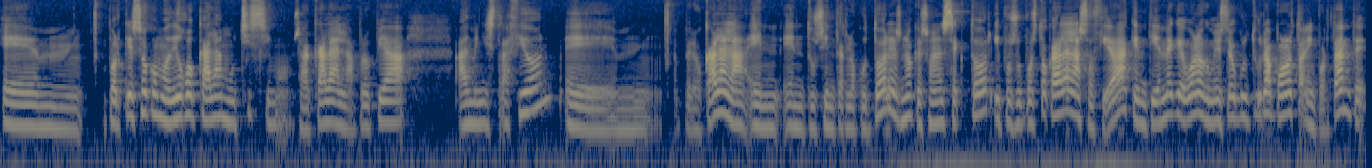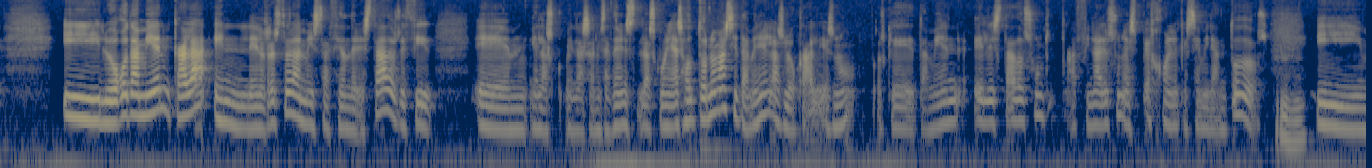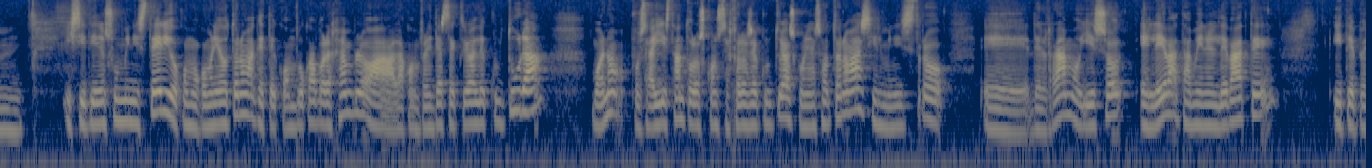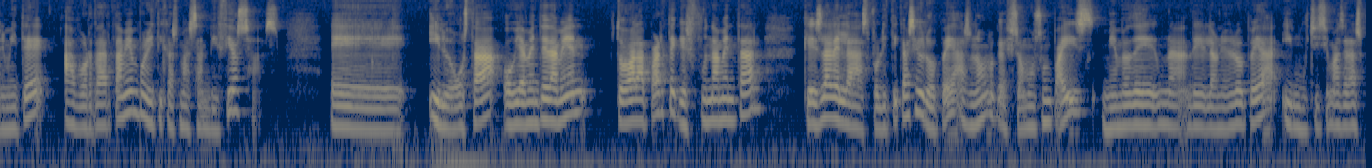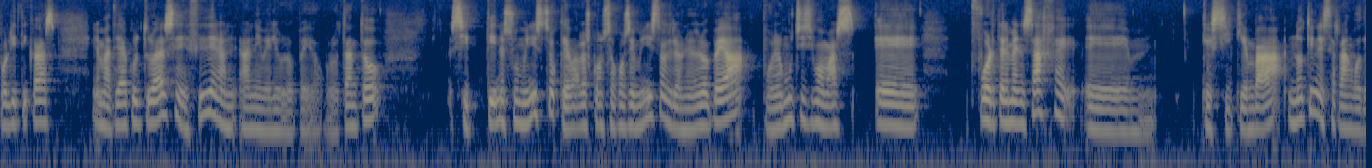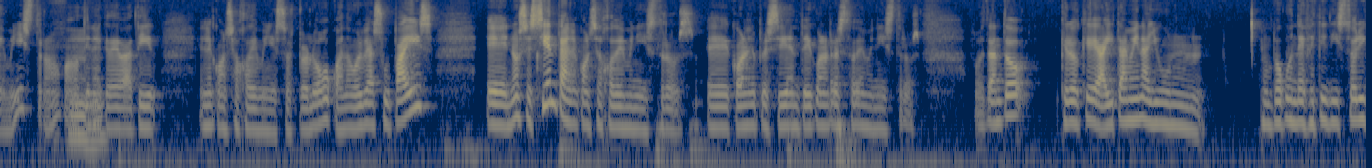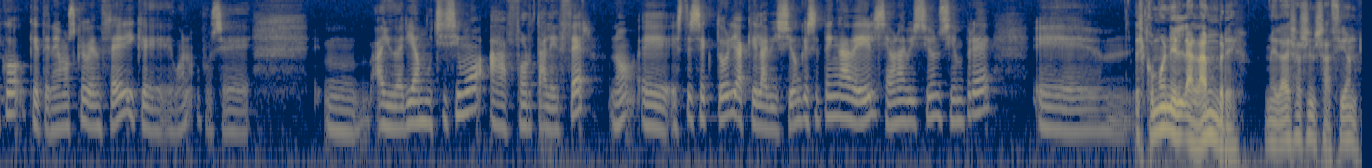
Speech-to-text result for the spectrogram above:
Em, porque eso, como digo, cala muchísimo, o sea, cala en la propia administración, em, pero cala en, tus interlocutores, ¿no? que son el sector, y por supuesto cala en la sociedad, que entiende que bueno, que el Ministerio de Cultura pues, no es tan importante. Y luego también cala en el resto de la administración del Estado, es decir, em, en, las, administraciones de las comunidades autónomas y también en las locales, ¿no? Porque también el Estado es un, al final es un espejo en el que se miran todos. y, si tienes un ministerio como comunidad autónoma que te convoca, por ejemplo, a la conferencia sectorial de cultura, bueno, pues ahí están todos los consejeros de cultura de las comunidades autónomas y el ministro eh, del ramo. Y eso eleva también el debate y te permite abordar también políticas más ambiciosas. Eh, y luego está, obviamente, también toda la parte que es fundamental, que es la de las políticas europeas, ¿no? Porque somos un país miembro de, una, de la Unión Europea y muchísimas de las políticas en materia cultural se deciden a, nivel europeo. Por lo tanto, si tienes un ministro que va a los consejos de ministros de la Unión Europea, pues es muchísimo más eh, fuerte el mensaje eh, que si quien va no tiene ese rango de ministro, ¿no? Cuando tiene que debatir en el Consejo de Ministros. Pero luego, cuando vuelve a su país, eh, no se sienta en el Consejo de Ministros con el presidente y con el resto de ministros. Por lo tanto, creo que ahí también hay un, un poco un déficit histórico que tenemos que vencer y que, bueno, pues eh, mm, ayudaría muchísimo a fortalecer este sector y a que la visión que se tenga de él sea una visión siempre... Es como en el alambre, me da esa sensación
